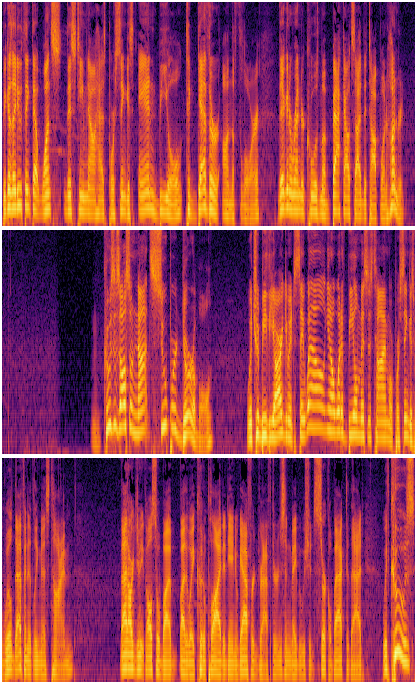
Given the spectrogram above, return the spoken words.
because I do think that once this team now has Porzingis and Beal together on the floor, they're going to render Kuzma back outside the top 100. Hmm. Kuz is also not super durable, which would be the argument to say, well, you know, what if Beal misses time or Porzingis will definitely miss time? That argument also, by by the way, could apply to Daniel Gafford drafters, and maybe we should circle back to that. With Kuz,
